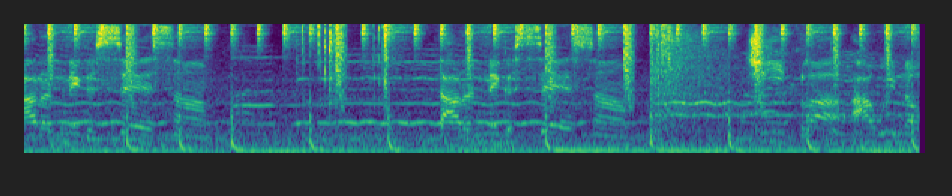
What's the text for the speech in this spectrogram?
thought a nigga said something.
